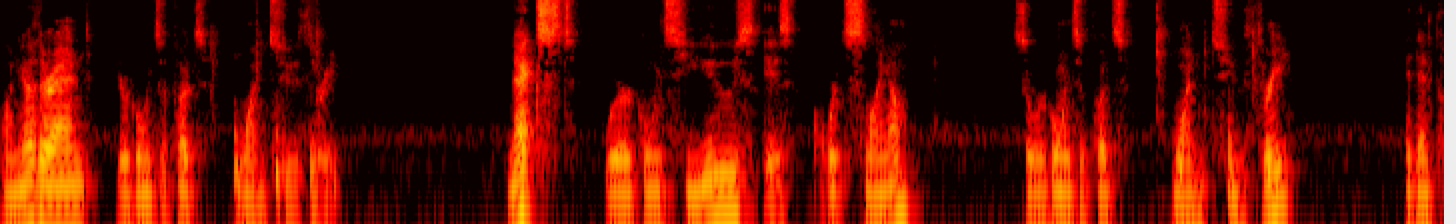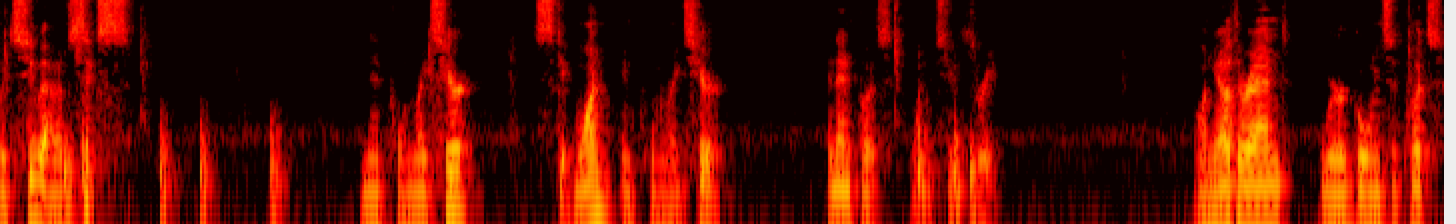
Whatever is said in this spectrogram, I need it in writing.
On the other end, you're going to put one, two, three. Next, we're going to use is quartz slab. So we're going to put one, two, three, and then put two out of six. And then put one right here, skip one, and put one right here. And then put one, two, three. On the other end, we're going to put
